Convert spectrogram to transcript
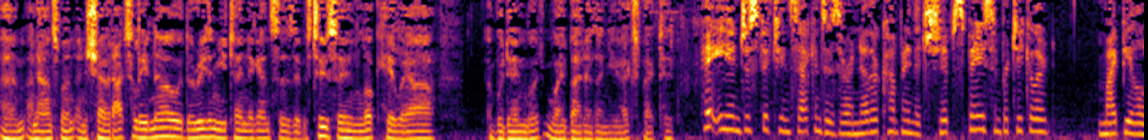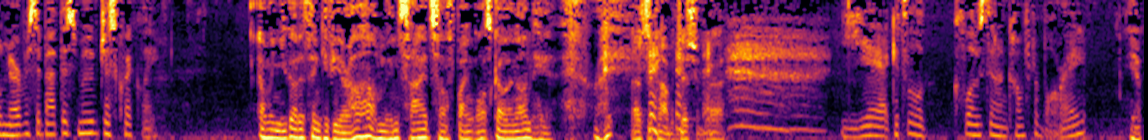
um, announcement and showed actually, no, the reason you turned against us, it was too soon. Look, here we are. We're doing way better than you expected. Hey, Ian, just 15 seconds. Is there another company that chip space in particular might be a little nervous about this move? Just quickly. I mean, you've got to think of you're arm inside SoftBank, what's going on here, right? That's the competition. right? Yeah, it gets a little close and uncomfortable, right? Yep.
